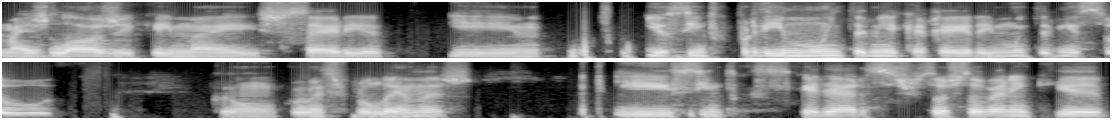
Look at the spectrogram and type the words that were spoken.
mais lógica e mais séria. E, eu sinto que perdi muito a minha carreira e muito a minha saúde com, com esses problemas. E sinto que, se calhar, se as pessoas souberem que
